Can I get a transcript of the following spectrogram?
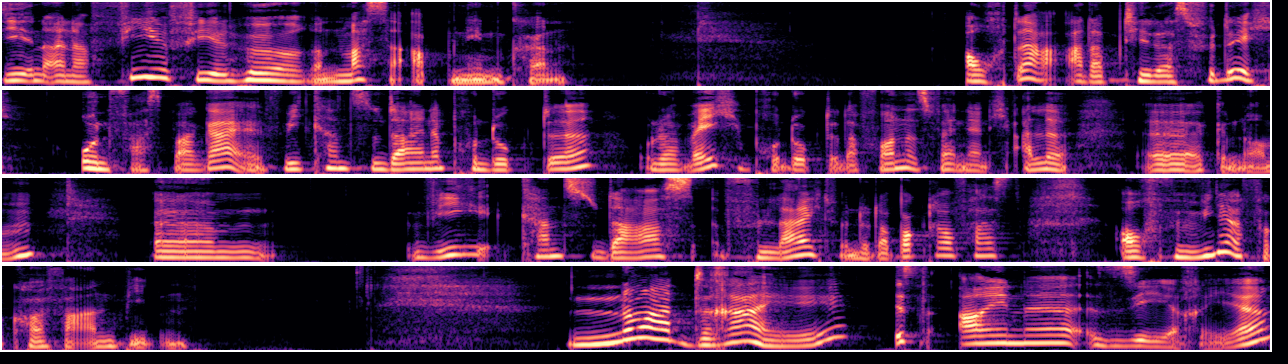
die in einer viel, viel höheren Masse abnehmen können. Auch da adaptier das für dich. Unfassbar geil. Wie kannst du deine Produkte oder welche Produkte davon, es werden ja nicht alle äh, genommen, ähm, wie kannst du das vielleicht, wenn du da Bock drauf hast, auch für Wiederverkäufer anbieten? Nummer drei ist eine Serie,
